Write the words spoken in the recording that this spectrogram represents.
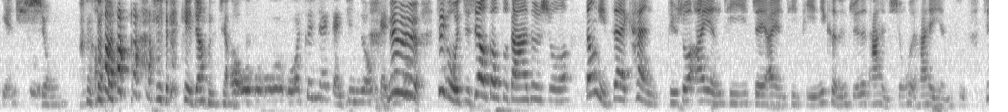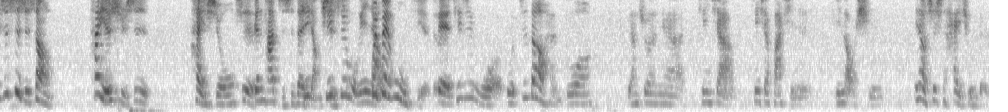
严肃凶，是可以这样子讲。我我我我我正在改进中，改进中。没有没有没有，这个我只是要告诉大家，就是说，当你在看，比如说 INTJ、INTP，你可能觉得他很凶或者他很严肃，其实事实上他也许是害羞，是跟他只是在想事情，其实我跟你讲会被误解的。对，其实我我知道很多，比方说那个天下天下发行人尹老师，尹老师是害羞的人，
